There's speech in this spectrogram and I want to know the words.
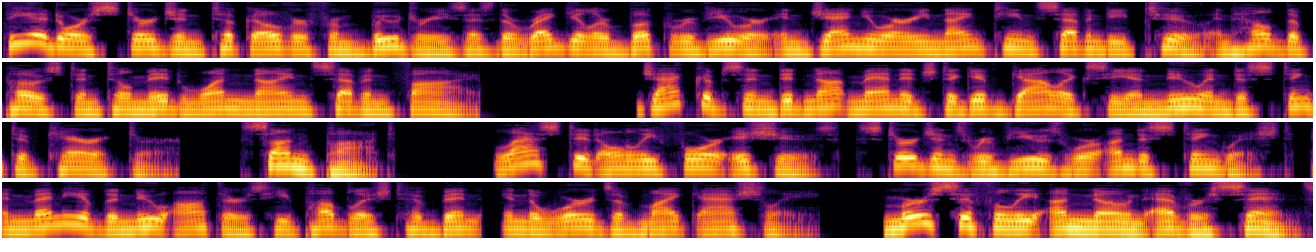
Theodore Sturgeon took over from Budrys as the regular book reviewer in January 1972 and held the post until mid-1975. Jakobsson did not manage to give Galaxy a new and distinctive character. Sunpot lasted only four issues, Sturgeon's reviews were undistinguished, and many of the new authors he published have been, in the words of Mike Ashley, "...mercifully unknown ever since."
